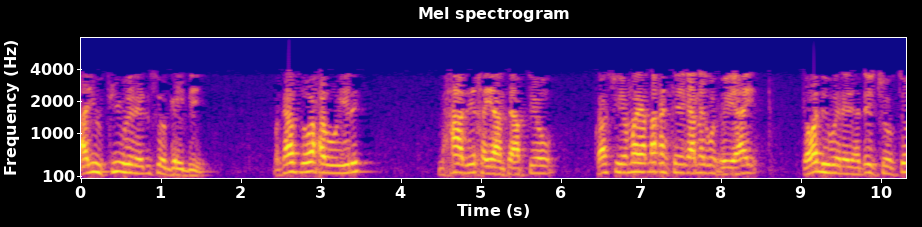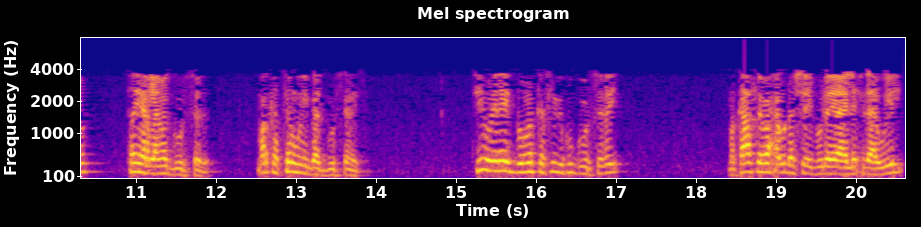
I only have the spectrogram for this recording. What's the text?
ayuu tii weyneed u soo gelbiyey. Markaasuu waxa uu yidhi maxaad ii khayaantay abtiyow markaasuu yihi maya dhaqankayga annaga wuxuu yahay. Gabadhii weyneed hadday joogto tan yar lama guursado. Marka tan weyn baad guursanaysa. Tii weyneyd buu marka sidii ku guursaday. Markaasay waxay u dhashay buu leeyahay lixdaa wiil.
